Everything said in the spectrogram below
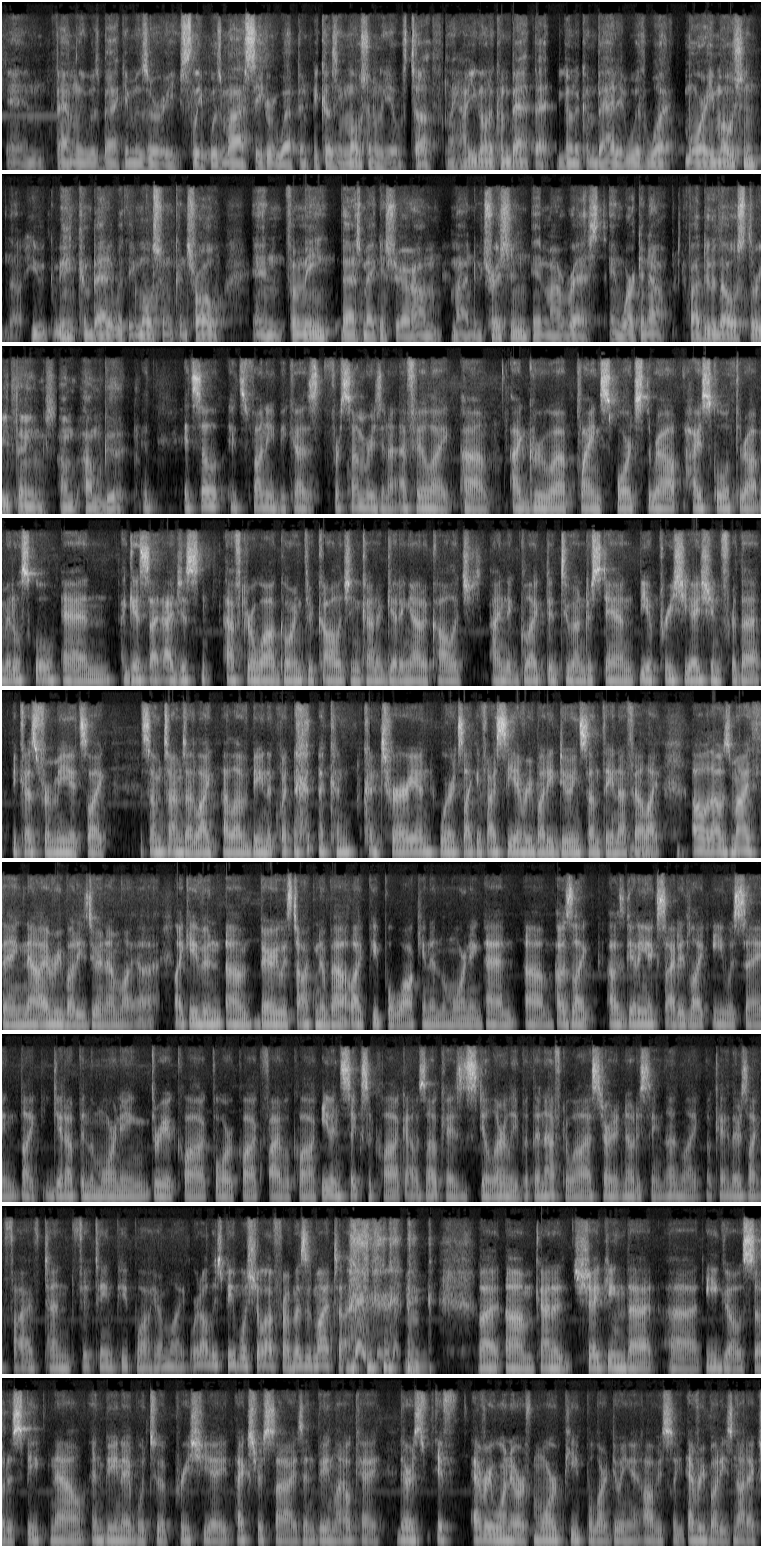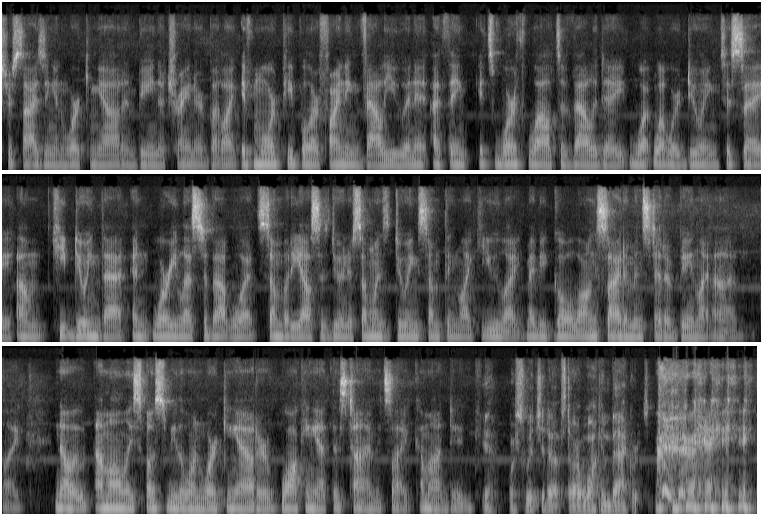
and family was back in Missouri, sleep was my secret weapon because emotionally it was tough. Like, how are you going to combat that? You're going to combat it with what? More emotion? No, you, you combat it with emotional control. And for me, that's making sure I'm my nutrition and my rest and working out. If I do those three things, I'm I'm good. It, it's so it's funny because for some reason I, I feel like um, I grew up playing sports throughout high school, throughout middle school. And I guess I, I, just, after a while going through college and kind of getting out of college, I neglected to understand the appreciation for that. Because for me, it's like, sometimes I like I love being a, a con- contrarian where it's like if I see everybody doing something and I felt like oh that was my thing. Now everybody's doing it. I'm like uh, like even um, Barry was talking about like people walking in the morning and um, I was like I was getting excited like E was saying like get up in the morning three o'clock four o'clock five o'clock even six o'clock. I was like okay it's still early. But then after a while I started noticing I'm like okay there's like five ten fifteen people out here. I'm like where'd all these people show up from. This is my time. mm-hmm. But um, kind of shaking that uh, ego, so to speak, now and being able to appreciate exercise and being like, okay, there's if everyone or if more people are doing it obviously everybody's not exercising and working out and being a trainer but like if more people are finding value in it i think it's worthwhile to validate what what we're doing to say um, keep doing that and worry less about what somebody else is doing. If someone's doing something like you like maybe go alongside them instead of being like uh, like no, I'm only supposed to be the one working out or walking at this time. It's like, come on, dude. Yeah. Or switch it up. Start walking backwards. right.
